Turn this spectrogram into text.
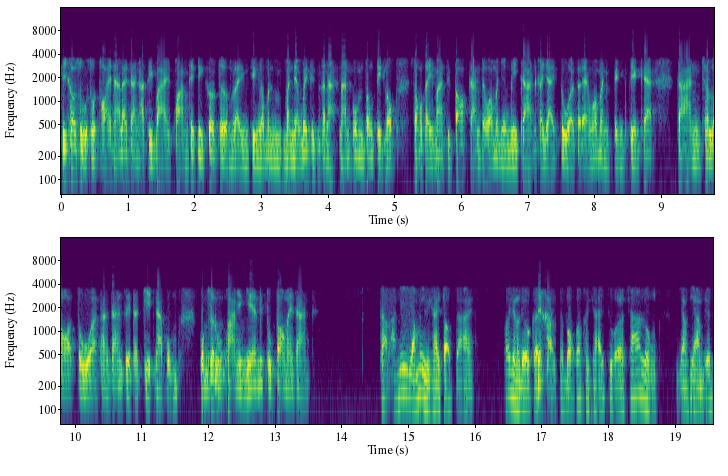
ที่เข้าสู่ถดถอยนะและอาจารย์อธิบายความเทคนิคเติมอะไรจริงๆ แล้วมันมันยังไม่ถึงขนาดนั้นเพราะมันต้องติดลบสองไตรมาสติดต่อกัน แต่ว่ามันยังมีการขยายตัว แสดงว่ามันเป็นเพียงแค่การชะลอตัวทางด้านเศรษฐกิจนะผมผมสรุปความอย่างนี้ยนี่ถูกต้องไหมอาจารย์ ครับอันนี้ยังไม่มีใครตอบได้ เพราะยังเร็วเกินคไปรับจะบอกว่าขยายตัวช้าลงอย่างที่อามเอฟ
